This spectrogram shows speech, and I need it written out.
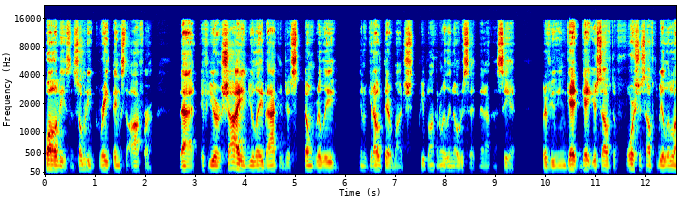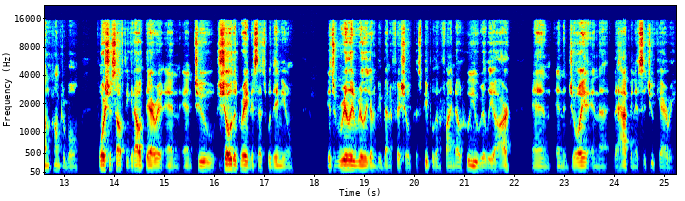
qualities and so many great things to offer that if you're shy and you lay back and just don't really you know get out there much people aren't going to really notice it they're not going to see it but if you can get get yourself to force yourself to be a little uncomfortable force yourself to get out there and and to show the greatness that's within you it's really really going to be beneficial because people are going to find out who you really are and and the joy and the, the happiness that you carry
